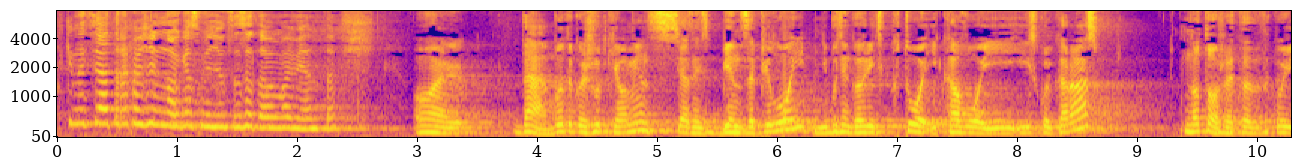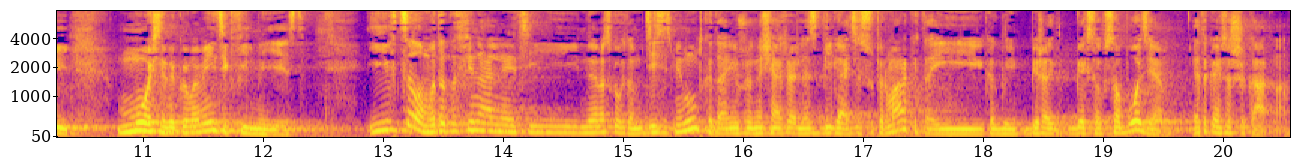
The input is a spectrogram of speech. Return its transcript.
в кинотеатрах очень много смеются с этого момента. Ой, да, был такой жуткий момент, связанный с бензопилой. Не будем говорить, кто и кого и, и сколько раз, но тоже это такой мощный такой моментик в фильме есть. И в целом вот это финальные эти, наверное, сколько там, 10 минут, когда они уже начинают реально сбегать из супермаркета и как бы бежать бегство к свободе, это, конечно, шикарно.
